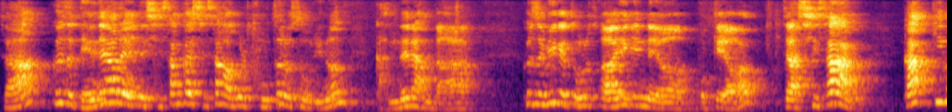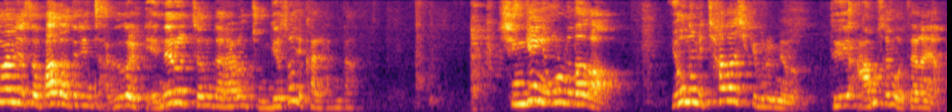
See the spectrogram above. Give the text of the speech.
자, 그래서 대뇌 안에 있는 시상과 시상학을 통틀어서 우리는 간내를 한다. 그래서 여기 또, 아, 여기 있네요. 볼게요. 자, 시상. 각 기관에서 받아들인 자극을 대뇌로 전달하는 중개소 역할을 한다. 신경이 올라다가 요 놈이 차단시켜버리면 뒤에 아무 소용 없잖아요.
